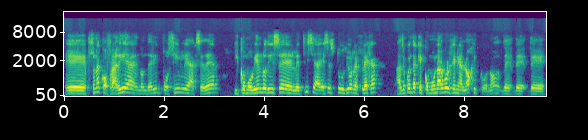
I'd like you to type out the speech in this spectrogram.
eh, pues una cofradía en donde era imposible acceder y como bien lo dice Leticia, ese estudio refleja, haz de cuenta que como un árbol genealógico, ¿no? De, de,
